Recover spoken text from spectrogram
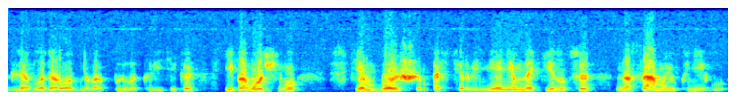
для благородного пыла критика и помочь ему с тем большим остервенением накинуться на самую книгу.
